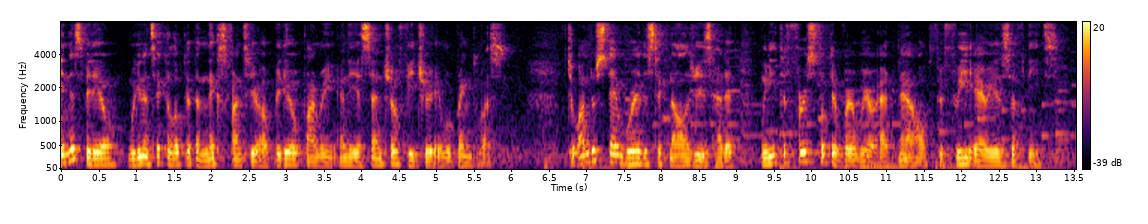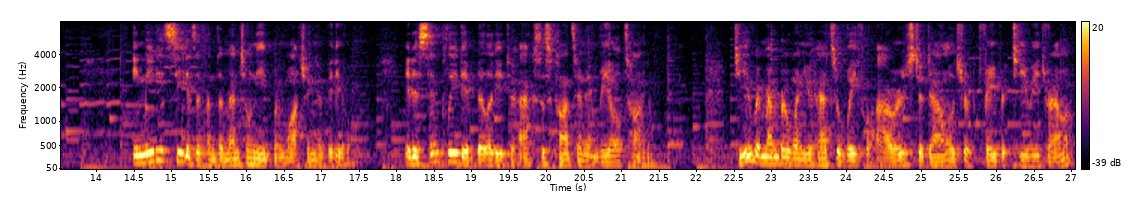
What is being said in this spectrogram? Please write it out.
In this video, we're going to take a look at the next frontier of video primary and the essential feature it will bring to us. To understand where this technology is headed, we need to first look at where we are at now through three areas of needs. Immediacy is a fundamental need when watching a video. It is simply the ability to access content in real time. Do you remember when you had to wait for hours to download your favorite TV drama?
